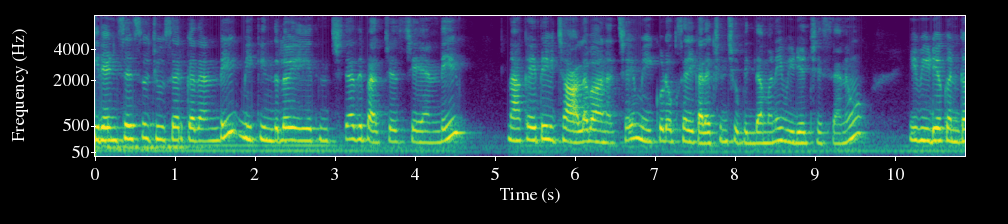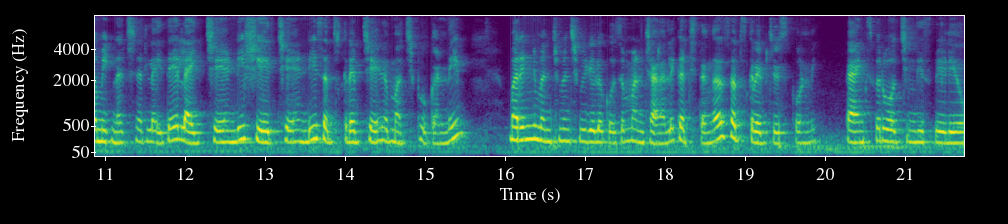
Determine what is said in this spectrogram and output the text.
ఈ రెండు సెట్స్ చూసారు కదండి మీకు ఇందులో ఏది నచ్చితే అది పర్చేస్ చేయండి. నాకైతే ఇవి చాలా బాగా నచ్చాయి. మీకు కూడా ఒకసారి కలెక్షన్ చూపిద్దామని వీడియో చేశాను. ఈ వీడియో కనుక మీకు నచ్చినట్లయితే లైక్ చేయండి షేర్ చేయండి సబ్స్క్రైబ్ చేయడం మర్చిపోకండి. మరిన్ని మంచి మంచి వీడియోల కోసం మన ఛానల్ని ఖచ్చితంగా సబ్స్క్రైబ్ చేసుకోండి. Thanks for watching this video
